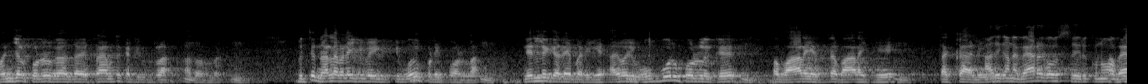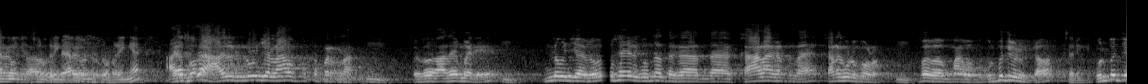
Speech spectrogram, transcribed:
மஞ்சள் கொண்டு அந்த கிராமத்தை கட்டி கொடுக்கலாம். அது ஒன்று விற்று நல்ல விலைக்கு போய் விற்கும் போது இப்படி போடலாம் நெல்லுக்கு அதே மாதிரிங்க. அது மாதிரி ஒவ்வொரு பொருளுக்கு இப்போ வாழை எடுத்த வாழைக்கு தக்காளி. அதுக்கான வேற ஹவுஸ் இருக்கணும் வேற சொல்றீங்க. சொல்றீங்க. அது போக அதில் இன்னும் லாபத்தை பெறலாம். அதே மாதிரி. இன்னும் கொஞ்சம் விவசாயிகளுக்கு வந்து அந்த அந்த காலகட்டத்தில் கடன் கொடுக்கணும். இப்போ உற்பத்தி பண்ணிட்டோம். சரிங்க. உற்பத்தி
